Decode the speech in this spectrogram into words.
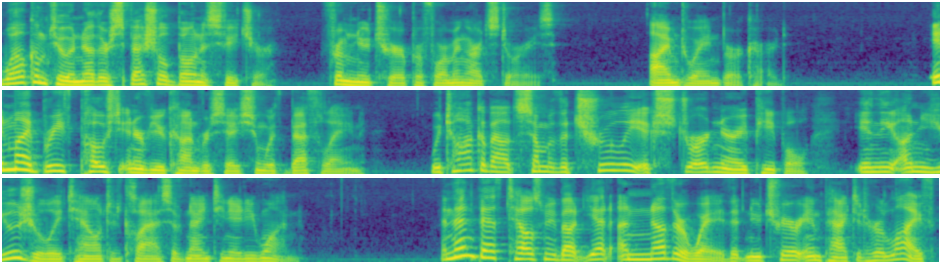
Welcome to another special bonus feature from New Trier Performing Arts Stories. I'm Dwayne Burkhard. In my brief post interview conversation with Beth Lane, we talk about some of the truly extraordinary people in the unusually talented class of 1981. And then Beth tells me about yet another way that New Trier impacted her life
